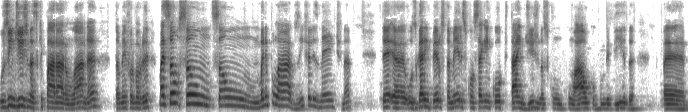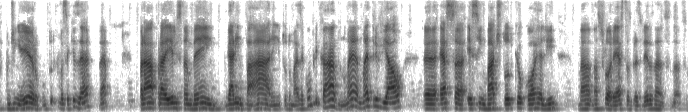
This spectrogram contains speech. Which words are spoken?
Os indígenas que pararam lá, né, também foram para o Brasil, mas são, são, são manipulados, infelizmente, né? Tem, eh, os garimpeiros também eles conseguem cooptar indígenas com, com álcool, com bebida, é, com dinheiro, com tudo que você quiser, né? Para eles também garimparem e tudo mais. É complicado, não é, não é trivial é, essa, esse embate todo que ocorre ali na, nas florestas brasileiras, nas, nas,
